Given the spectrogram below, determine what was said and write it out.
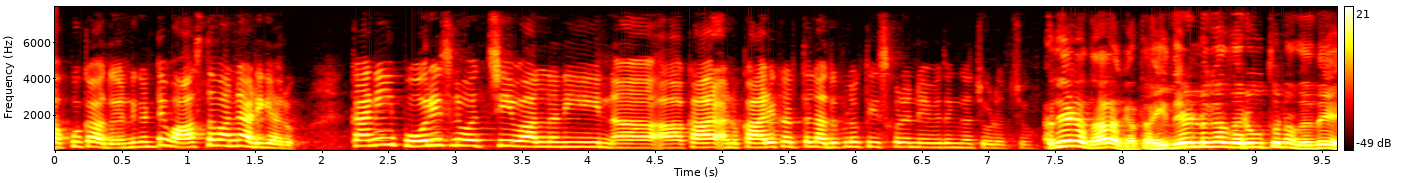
తప్పు కాదు. ఎందుకంటే వాస్తవాన్ని అడిగారు. కానీ పోలీసులు వచ్చి వాళ్ళని కార్యకర్తలు అదుపులోకి తీసుకోవడం ఏ విధంగా చూడొచ్చు? అదే కదా గత ఐదేళ్ళుగా జరుగుతున్నది అదే.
